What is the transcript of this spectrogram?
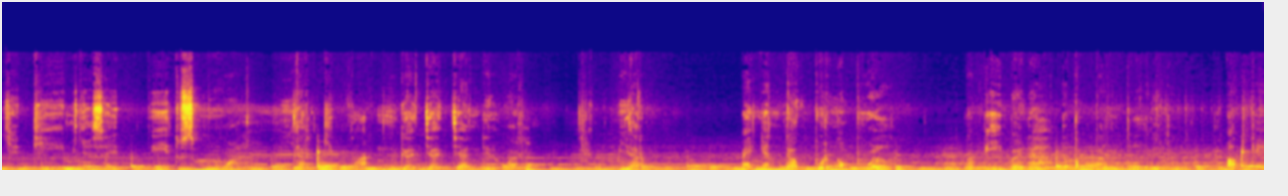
Jadi menyiasati itu semua dapur ngebul tapi ibadah tetap mantul gitu. Oke,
